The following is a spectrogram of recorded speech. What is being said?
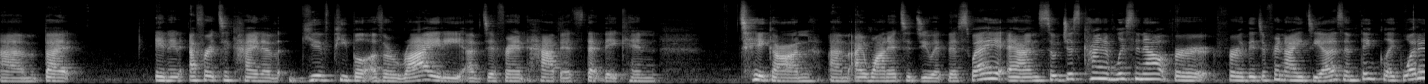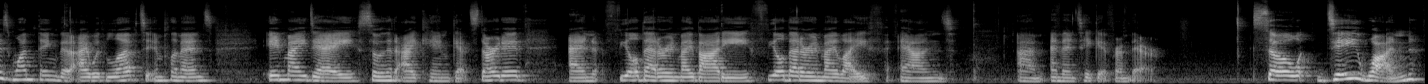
Um, but in an effort to kind of give people a variety of different habits that they can take on um, i wanted to do it this way. And so just kind of listen out for for the different ideas and think like what is one thing that i would love to implement in my day so that i can get started and feel better in my body feel better in my life and um, and then take it from there. So day one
